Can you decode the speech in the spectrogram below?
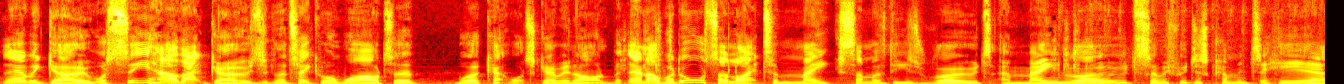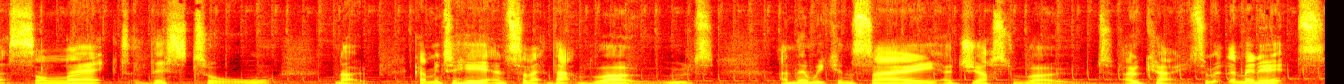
There we go. We'll see how that goes. It's going to take them a while to work out what's going on. But then I would also like to make some of these roads a main road. So if we just come into here, select this tool. No, come into here and select that road. And then we can say adjust road. Okay, so at the minute,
